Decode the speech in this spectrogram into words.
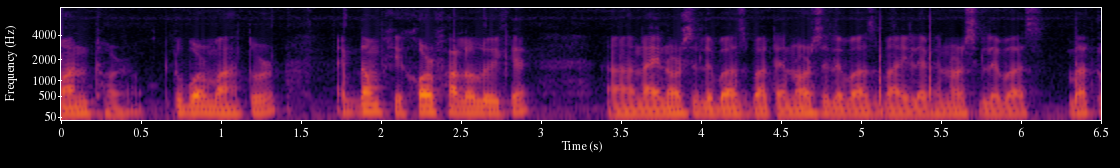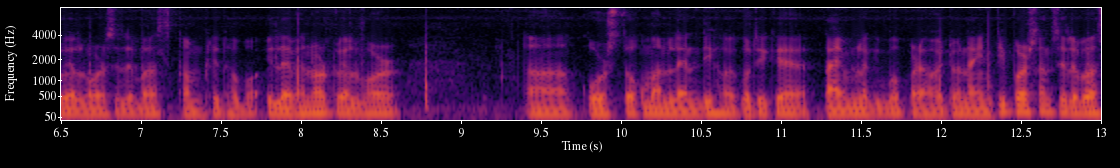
মান্থৰ অক্টোবৰ মাহটোৰ একদম শেষৰ ফাললৈকে নাইনৰ চিলেবাছ বা টেনৰ চিলেবাছ বা ইলেভেনৰ চিলেবাছ বা টুৱেলভৰ চিলেবাছ কমপ্লিট হ'ব। ইলেভেনৰ টুৱেলভৰ কৰ্চটো অকণমান লেণ্ডি হয় গতিকে টাইম লাগিব পাৰে। হয়তো নাইণ্টি পাৰ্চেণ্ট চিলেবাছ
